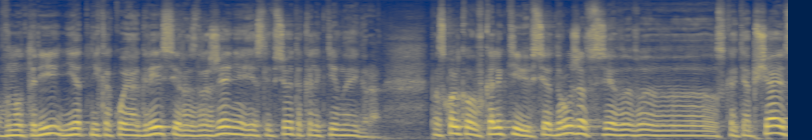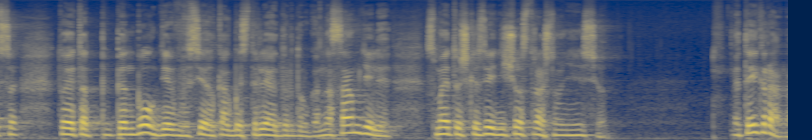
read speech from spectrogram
внутри нет никакой агрессии, раздражения, если все это коллективная игра. Поскольку в коллективе все дружат, все, э, сказать, общаются, то этот пенбол, где все как бы стреляют друг друга, на самом деле, с моей точки зрения, ничего страшного не несет. Это игра.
